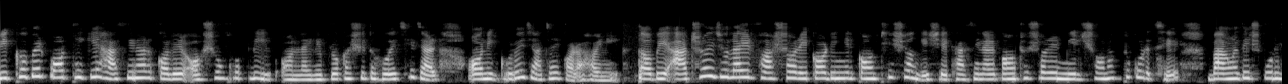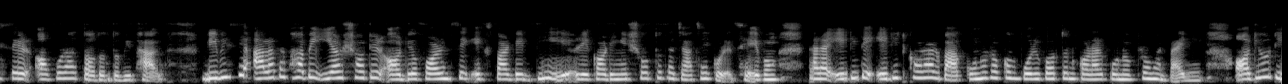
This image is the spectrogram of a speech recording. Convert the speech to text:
বিক্ষোভের পর থেকে হাসিনার কলের অসংখ্য ক্লিপ অনলাইনে প্রকাশিত হয়েছে, যার অনেকগুলোই যাচাই করা হয়নি। তবে আঠারোই জুলাইয়ের ফাঁস রেকর্ডিং এর কণ্ঠের সঙ্গে শেখ হাসিনার কণ্ঠস্বরের মিল শনাক্ত করেছে বাংলাদেশ পুলিশের অপরাধ তদন্ত বিভাগ। বিবিসি আলাদাভাবে ইয়ারশটের অডিও ফরেন্সিক এক্সপার্টদের দিয়ে রেকর্ডিং এর সত্যতা যাচাই করেছে এবং তারা এটিতে এডিট করার বা কোনো রকম পরিবর্তন করার কোনো প্রমাণ পায়নি। অডিওটি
